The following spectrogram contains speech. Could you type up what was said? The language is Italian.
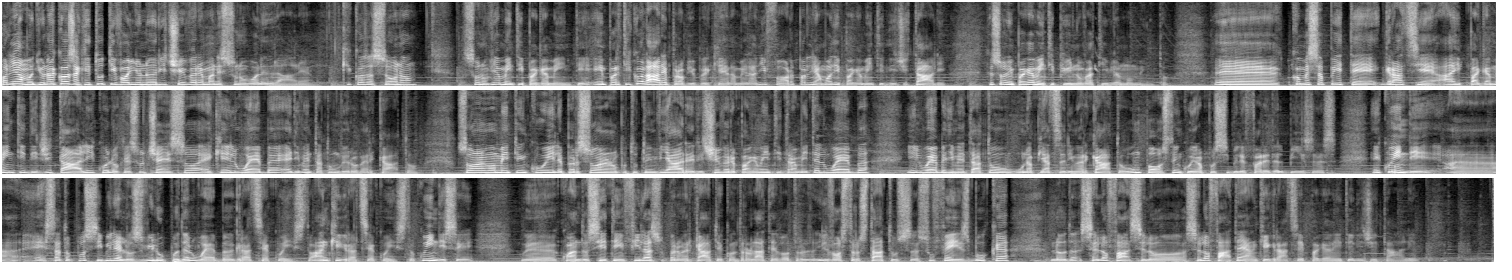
Parliamo di una cosa che tutti vogliono ricevere ma nessuno vuole dare. Che cosa sono? Sono ovviamente i pagamenti e in particolare proprio perché è la mela di Ford parliamo dei pagamenti digitali, che sono i pagamenti più innovativi al momento. Eh, come sapete, grazie ai pagamenti digitali, quello che è successo è che il web è diventato un vero mercato. Solo nel momento in cui le persone hanno potuto inviare e ricevere pagamenti tramite il web, il web è diventato una piazza di mercato, un posto in cui era possibile fare del business. E quindi eh, è stato possibile lo sviluppo del web grazie a questo, anche grazie a questo. Quindi se eh, quando siete in fila al supermercato e controllate il vostro, il vostro status su Facebook, lo, se, lo fa, se, lo, se lo fate è anche grazie ai pagamenti digitali.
